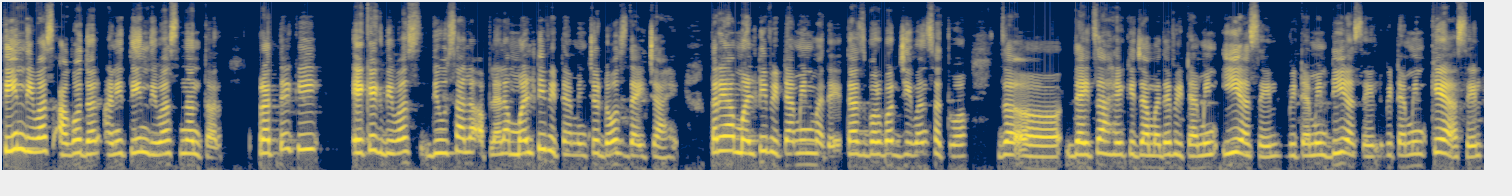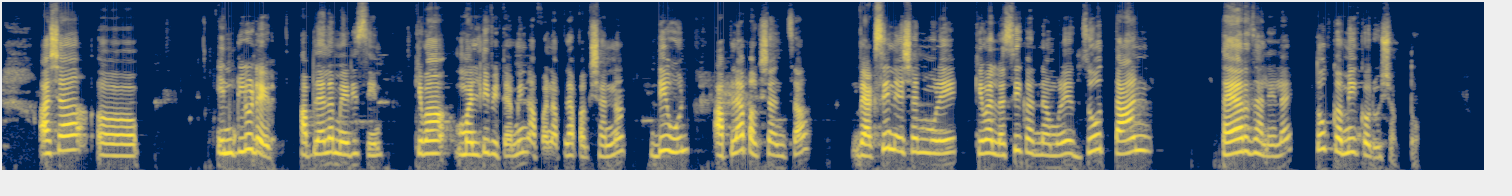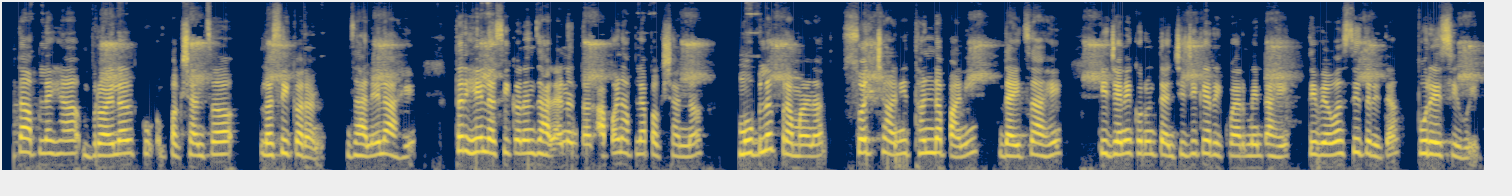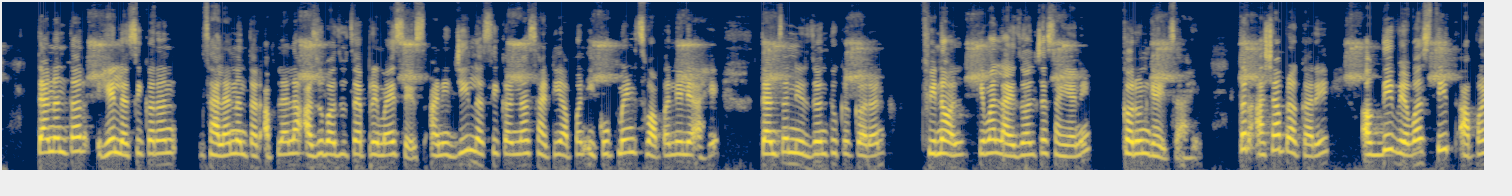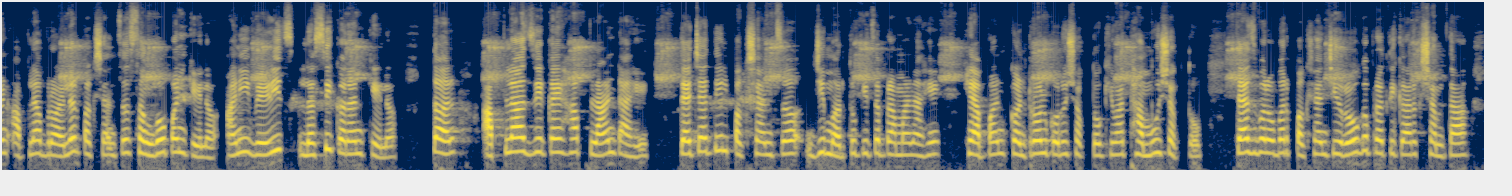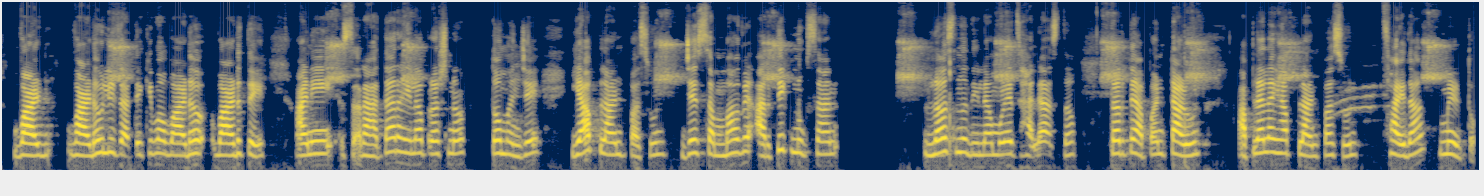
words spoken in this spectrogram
तीन दिवस अगोदर आणि तीन दिवस नंतर प्रत्येकी एक एक दिवस दिवसाला आपल्याला मल्टीव्हिटॅमिनचे डोस द्यायचे आहे. तर या मल्टीव्हिटॅमिनमध्ये त्याचबरोबर जीवनसत्व ज द्यायचं आहे की ज्यामध्ये व्हिटॅमिन ई असेल व्हिटॅमिन डी असेल व्हिटॅमिन के असेल अशा इन्क्लुडेड आपल्याला मेडिसिन किंवा मल्टीव्हिटॅमिन आपण आपल्या पक्ष्यांना देऊन आपल्या पक्ष्यांचा वॅक्सिनेशनमुळे किंवा लसीकरणामुळे जो ताण तयार झालेला आहे तो कमी करू शकतो. आता आपल्या ह्या ब्रॉयलर पक्ष्यांचं लसीकरण झालेलं आहे. तर हे लसीकरण झाल्यानंतर आपण आपल्या पक्ष्यांना मुबलक प्रमाणात स्वच्छ आणि थंड पाणी द्यायचं आहे की जेणेकरून त्यांची जी काही रिक्वायरमेंट आहे ती व्यवस्थितरित्या पुरेसी होईल. त्यानंतर हे लसीकरण झाल्यानंतर आपल्याला आजूबाजूचा प्रिमायसेस आणि जी लसीकरणासाठी आपण इक्विपमेंट्स वापरलेले आहे त्यांचं निर्जंतुकीकरण फिनॉल किंवा लायझॉलच्या सहाय्याने करून घ्यायचं आहे. तर अशा प्रकारे अगदी व्यवस्थित आपण आपल्या ब्रॉयलर पक्ष्यांचं संगोपन केलं आणि वेळीच लसीकरण केलं तर आपला जे काही हा प्लांट आहे त्याच्यातील पक्ष्यांचं जी मर्तुकीचं प्रमाण आहे हे आपण कंट्रोल करू शकतो किंवा थांबवू शकतो. त्याचबरोबर पक्ष्यांची रोगप्रतिकार क्षमता वाढ वाढवली जाते किंवा वाढ वाढते. आणि राहता राहिला प्रश्न तो म्हणजे या प्लांटपासून जे संभाव्य आर्थिक नुकसान लस न दिल्यामुळे झालं असतं तर ते आपण टाळून आपल्याला ह्या प्लांटपासून फायदा मिळतो.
